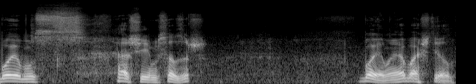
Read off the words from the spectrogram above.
Boyamız, her şeyimiz hazır. Boyamaya başlayalım.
